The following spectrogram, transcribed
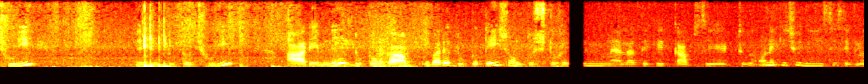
ঝুড়ি দুটো ঝুড়ি, আর এমনি দুটো কাপ। এবারে দুটোতেই সন্তুষ্ট হয়ে মেলা থেকে কাপ সেট, অনেক কিছু নিয়েছি, সেগুলো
